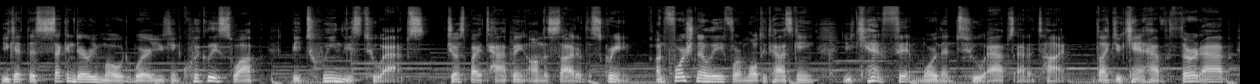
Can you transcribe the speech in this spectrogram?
you get this secondary mode where you can quickly swap between these two apps just by tapping on the side of the screen. Unfortunately, for multitasking, you can't fit more than two apps at a time. Like you can't have a third app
